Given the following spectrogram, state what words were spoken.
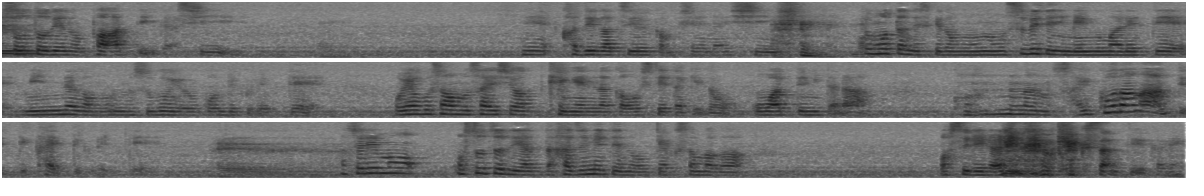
お外でのパーティーだし、ね、風が強いかもしれないし。まと思ったんですけどももう全てに恵まれてみんながものすごい喜んでくれて親御さんも最初は怪げな顔してたけど終わってみたら「こんなの最高だな」って言って帰ってくれて。へまあそれもお外でやった初めてのお客様が忘れられないお客さんっていうかね。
